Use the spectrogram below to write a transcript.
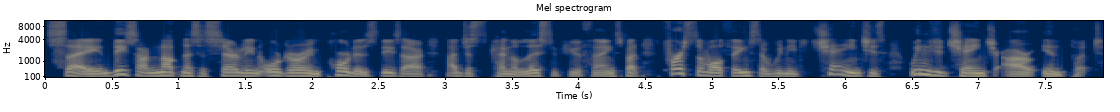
say, and these are not necessarily in order of importance. These are I just kind of list a few things. But first of all, things that we need to change is we need to change our input.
